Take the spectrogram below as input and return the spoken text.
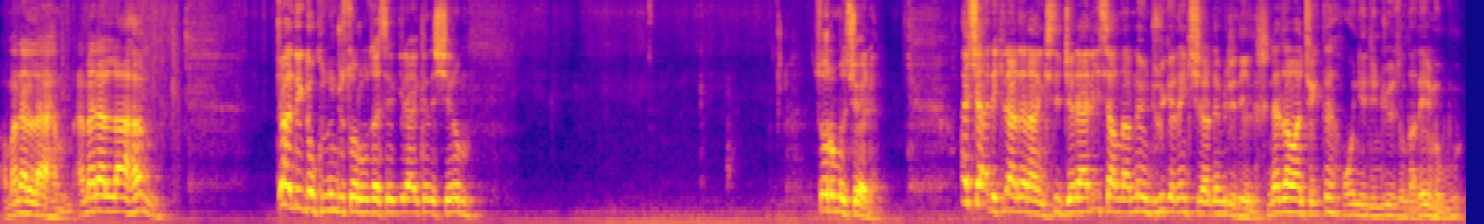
Aman Allah'ım. Aman Allah'ım. Geldik 9. sorumuza sevgili arkadaşlarım. Sorumuz şöyle. Aşağıdakilerden hangisi Celali isyanlarına öncülük eden kişilerden biri değildir? Ne zaman çıktı? 17. yüzyılda değil mi bu?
